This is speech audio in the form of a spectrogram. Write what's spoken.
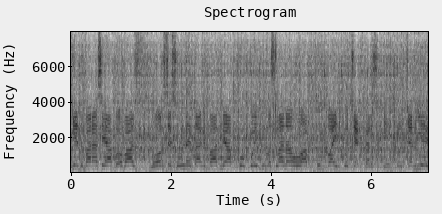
یہ دوبارہ سے آپ آواز غور سے سن لیں تاکہ بعد میں آپ کو کوئی بھی مسئلہ نہ ہو، آپ خود بائک کو چیک کر سکیں۔ تو چلیے۔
